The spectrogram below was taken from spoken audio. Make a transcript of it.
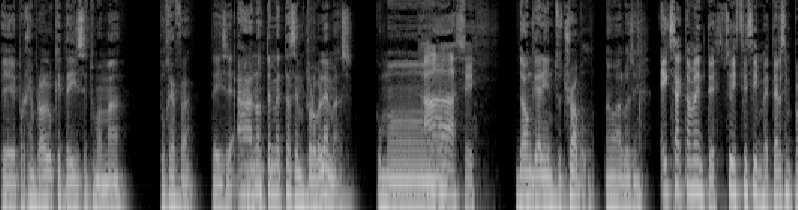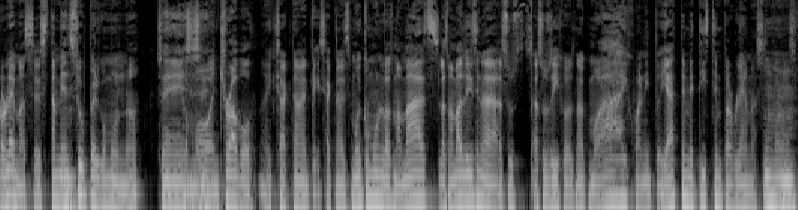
eh, por ejemplo, algo que te dice tu mamá, tu jefa, te dice, ah, no te metas en problemas, como Ah, sí. Don't get into trouble, ¿no? Algo así. Exactamente. Sí, sí, sí. Meterse en problemas es también Ujú. súper común, ¿no? Sí, sí, Como sí. en trouble. Exactamente, exactamente. Es muy común los mamás, las mamás le dicen a sus, a sus hijos, ¿no? Como, ay, Juanito, ya te metiste en problemas otra Ujú. vez.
